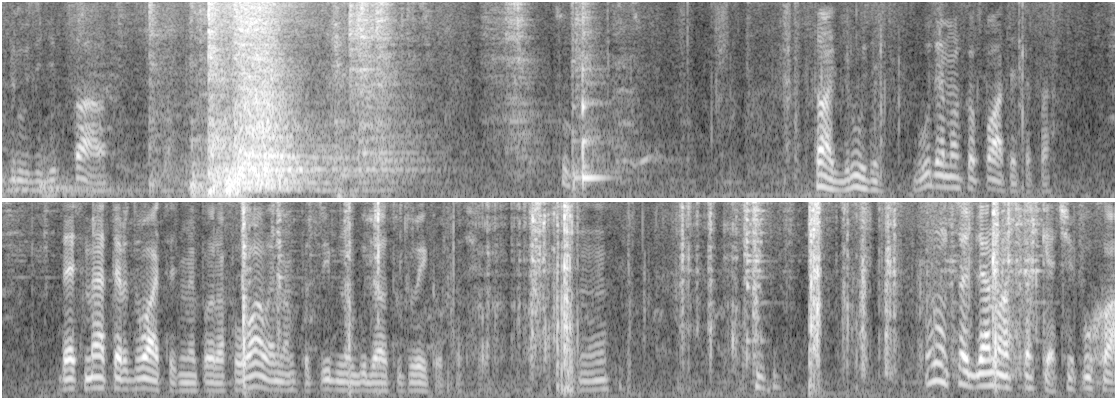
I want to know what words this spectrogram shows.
Є, друзі, дістали. Так, друзі, будемо копати тепер. Десь метр двадцять ми порахували, нам потрібно буде тут викопати. Ну. ну це для нас таке чепуха.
